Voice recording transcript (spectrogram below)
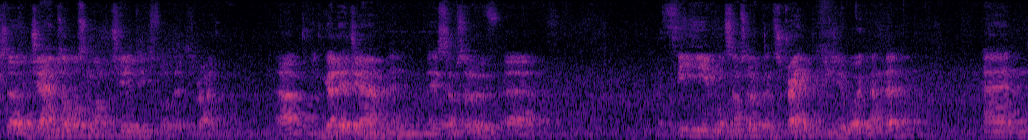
So jams are awesome opportunities for this, right? Um, you can go to a jam and there's some sort of uh, a theme or some sort of constraint that you need to work under, and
